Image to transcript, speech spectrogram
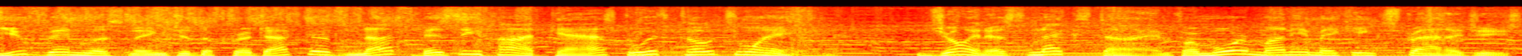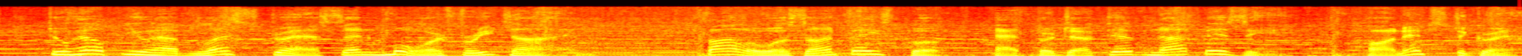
You've been listening to the Productive Not Busy podcast with Coach Wayne. Join us next time for more money making strategies to help you have less stress and more free time. Follow us on Facebook at Productive Not Busy, on Instagram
